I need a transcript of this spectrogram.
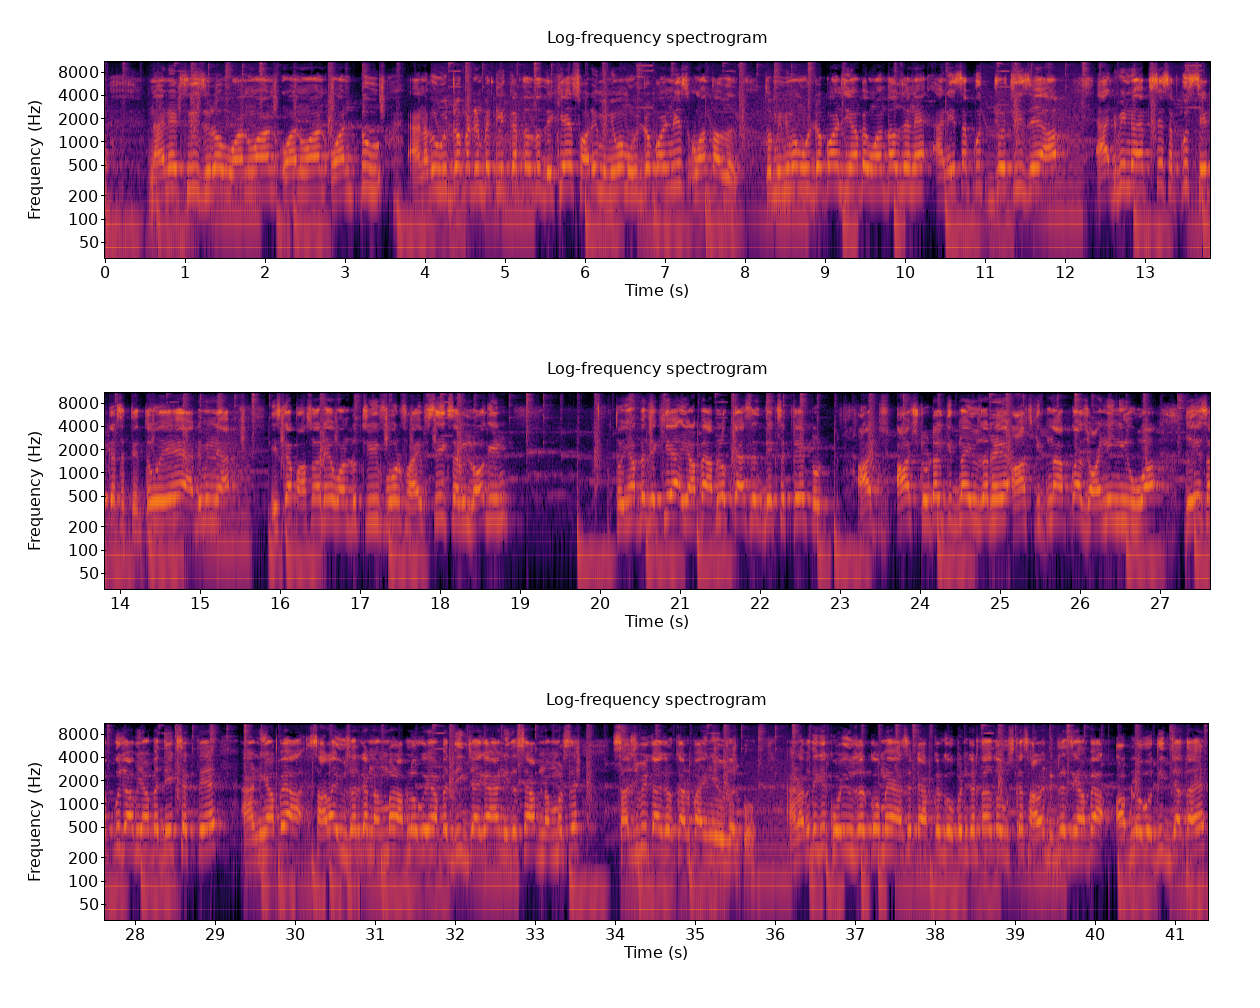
nine eight three zero one one one one one two and अभी विड्रॉ बटन पे क्लिक करता हूँ तो देखिए sorry minimum withdraw point is one thousand तो मिनिमम विड्रॉ पॉइंट यहाँ पे वन थाउज़ेंड है एंड ये सब कुछ जो चीज़ है आप एडमिन ऐप से सब कुछ सेट कर सकते हैं। तो ये है एडमिन ऐप इसका पासवर्ड है one two three four five six अभी लॉग इन तो यहाँ पे देखिए यहाँ पे आप लोग क्या देख सकते हैं आज आज टोटल कितना यूज़र है आज कितना आपका ज्वाइनिंग हुआ। तो ये सब कुछ आप यहाँ पे देख सकते हैं एंड यहाँ पे सारा यूज़र का नंबर आप लोगों को यहाँ पे दिख जाएगा एंड इधर से आप नंबर से सर्च भी कर, कर पाएँगे यूज़र को। एंड अभी देखिए, कोई यूज़र को मैं ऐसे टैप करके ओपन करता हूँ तो उसका सारा डिटेल्स यहाँ पे आप लोगों को दिख जाता है।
